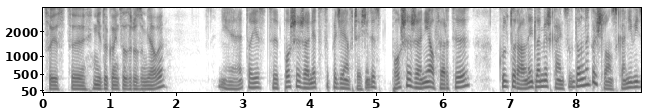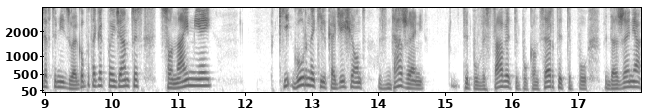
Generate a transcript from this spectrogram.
co jest y, nie do końca zrozumiałe? Nie, to jest poszerzenie, to co powiedziałem wcześniej, to jest poszerzenie oferty kulturalnej dla mieszkańców Dolnego Śląska. Nie widzę w tym nic złego, bo tak jak powiedziałem, to jest co najmniej ki- górne kilkadziesiąt zdarzeń typu wystawy, typu koncerty, typu wydarzenia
